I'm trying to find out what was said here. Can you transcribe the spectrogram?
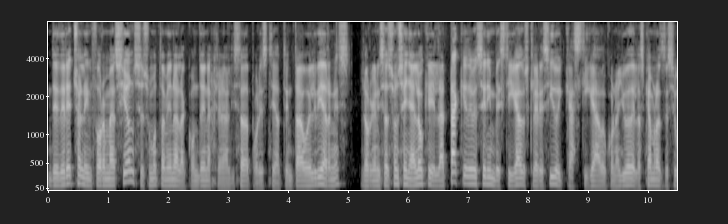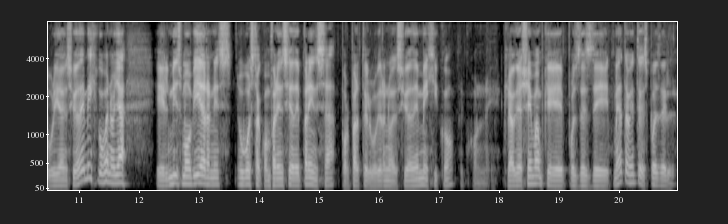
de Derecho a la Información se sumó también a la condena generalizada por este atentado del viernes. La organización señaló que el ataque debe ser investigado, esclarecido y castigado con ayuda de las cámaras de seguridad en Ciudad de México. Bueno, ya el mismo viernes hubo esta conferencia de prensa por parte del gobierno de Ciudad de México con eh, Claudia Sheinbaum que pues desde inmediatamente después del,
